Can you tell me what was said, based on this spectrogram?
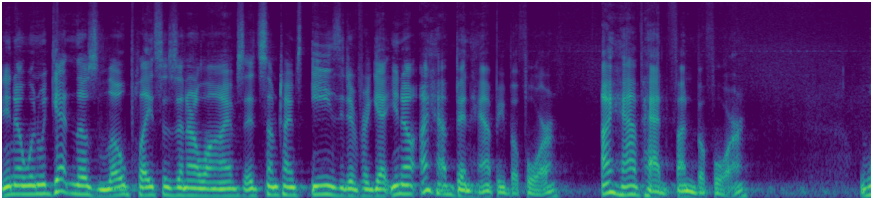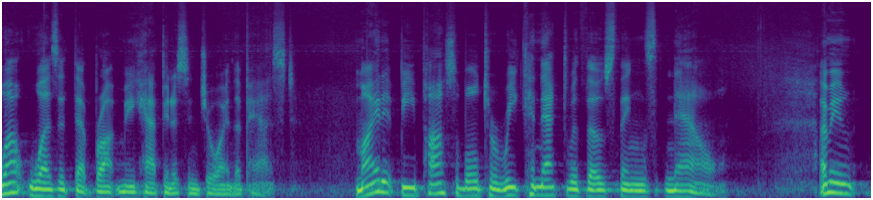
You know, when we get in those low places in our lives, it's sometimes easy to forget, you know, I have been happy before. I have had fun before. What was it that brought me happiness and joy in the past? Might it be possible to reconnect with those things now? I mean,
